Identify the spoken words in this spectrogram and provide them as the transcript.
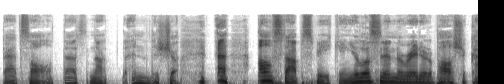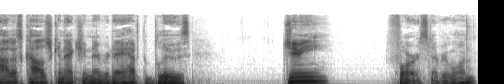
That's all. That's not the end of the show. Uh, I'll stop speaking. You're listening to Radio DePaul, Chicago's College Connection. Every day have the blues. Jimmy Forrest, everyone.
